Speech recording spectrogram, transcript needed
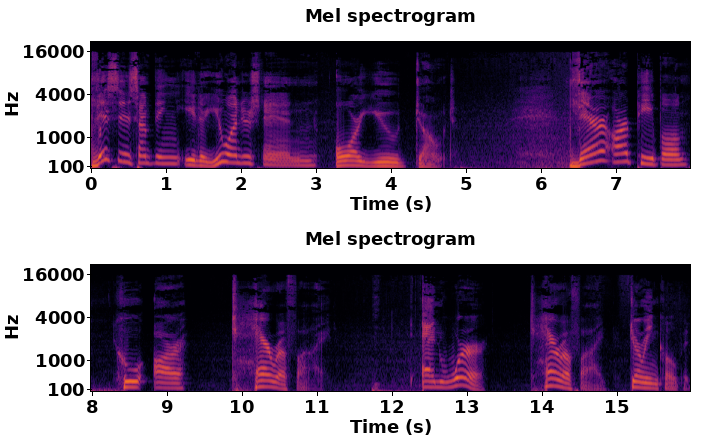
this is something either you understand or you don't. There are people who are terrified and were terrified during COVID.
